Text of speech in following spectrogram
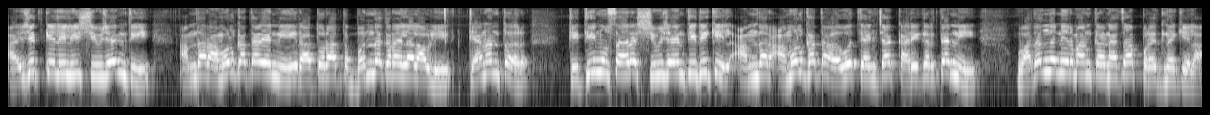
आयोजित केलेली शिवजयंती आमदार अमोल खताळ यांनी रातोरात बंद करायला लावली. त्यानंतर तिथीनुसार शिवजयंती देखील आमदार अमोल खताळ व त्यांच्या कार्यकर्त्यांनी वादंग निर्माण करण्याचा प्रयत्न केला.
